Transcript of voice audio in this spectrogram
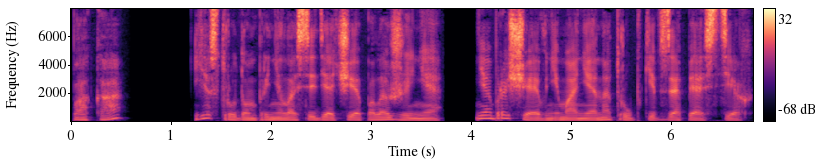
«Пока?» Я с трудом приняла сидячее положение, не обращая внимания на трубки в запястьях.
